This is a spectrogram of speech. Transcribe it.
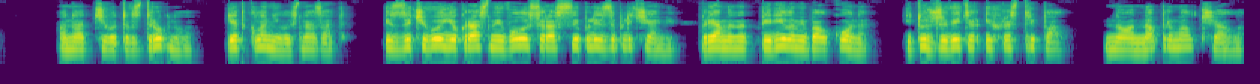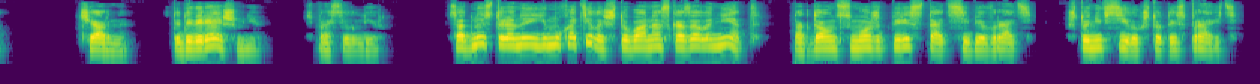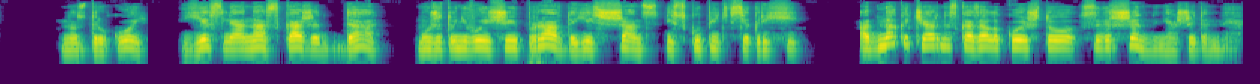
Она от чего-то вздрогнула и отклонилась назад, из-за чего ее красные волосы рассыпались за плечами, прямо над перилами балкона, и тут же ветер их растрепал. Но она промолчала. «Чарна, ты доверяешь мне?» — спросил Лир. С одной стороны, ему хотелось, чтобы она сказала «нет». Тогда он сможет перестать себе врать, что не в силах что-то исправить. Но с другой, если она скажет «да», может, у него еще и правда есть шанс искупить все грехи. Однако Чарна сказала кое-что совершенно неожиданное.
